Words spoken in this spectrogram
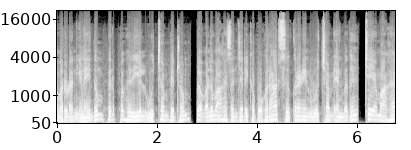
அவருடன் இணைந்தும் பிற்பகுதியில் உச்சம் பெற்றும் மிக வலுவாக சஞ்சரிக்க போகிறார். சுக்கரனின் உச்சம் என்பது நிச்சயமாக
